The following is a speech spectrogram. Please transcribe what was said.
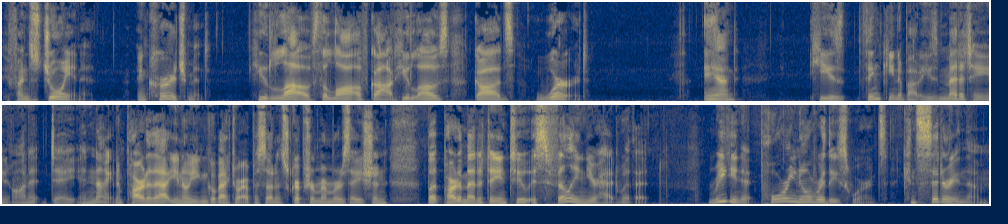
he finds joy in it, encouragement. He loves the law of God, he loves God's word. And he's thinking about it. He's meditating on it day and night. And part of that, you know, you can go back to our episode on scripture memorization, but part of meditating too is filling your head with it, reading it, poring over these words, considering them.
